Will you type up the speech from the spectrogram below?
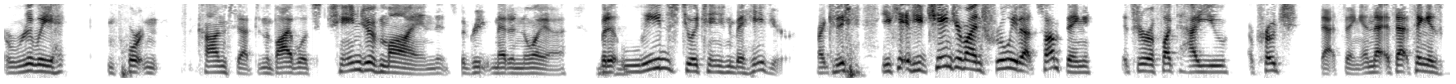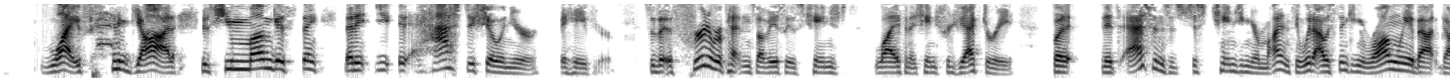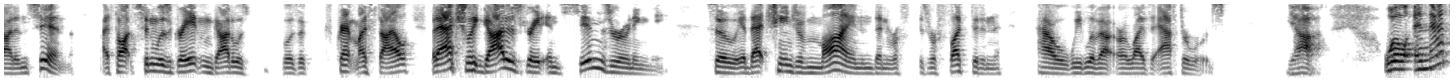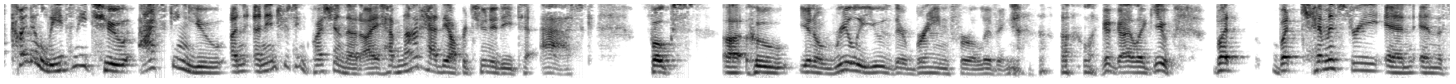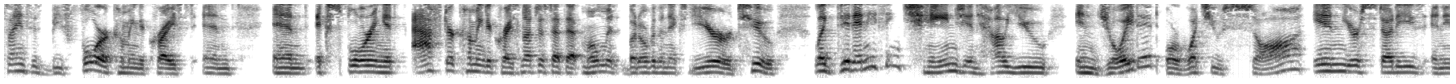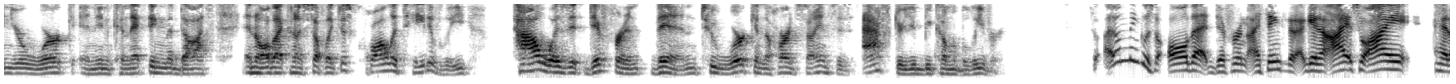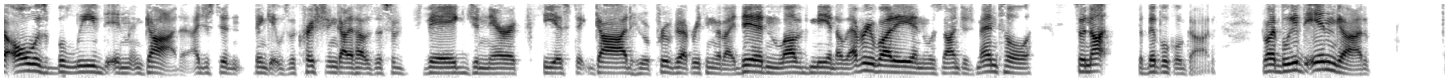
a really important concept in the Bible. It's change of mind. It's the Greek metanoia, but it mm-hmm. leads to a change in behavior, right? Because you can, if you change your mind truly about something, it's going to reflect how you approach that thing. And that if that thing is life and God, this humongous thing, then it, it has to show in your behavior. So the fruit of repentance obviously has changed life and it changed trajectory, but in its essence, it's just changing your mind and saying, wait, I was thinking wrongly about God and sin. I thought sin was great and God was, was a cramp my style, but actually God is great and sin's ruining me. So that change of mind then re- is reflected in how we live out our lives afterwards. Yeah. Well, and that kind of leads me to asking you an, an interesting question that I have not had the opportunity to ask folks uh, who, you know, really use their brain for a living, like a guy like you. But, but chemistry and, and the sciences before coming to Christ and, and exploring it after coming to Christ, not just at that moment, but over the next year or two. Like, did anything change in how you enjoyed it or what you saw in your studies and in your work and in connecting the dots and all that kind of stuff? Like, just qualitatively, how was it different then to work in the hard sciences after you'd become a believer? So I don't think it was all that different. I think that again, I so I had always believed in God. I just didn't think it was the Christian God. I thought it was this sort of vague, generic, theistic God who approved of everything that I did and loved me and loved everybody and was non-judgmental. So not the biblical God, but I believed in God.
